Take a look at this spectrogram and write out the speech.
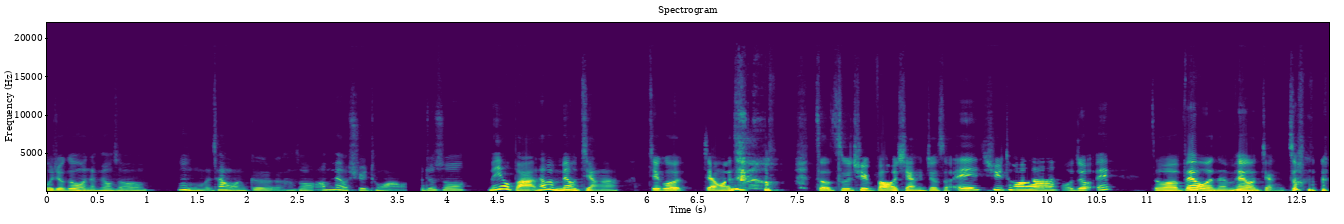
我就跟我男朋友说：“嗯，我们唱完歌了。”他说：“啊，没有续摊。”我就说：“没有吧？他们没有讲啊。”结果讲完之后 走出去包厢就说：“哎，续摊啦！”我就哎，怎么被我男朋友讲中了？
